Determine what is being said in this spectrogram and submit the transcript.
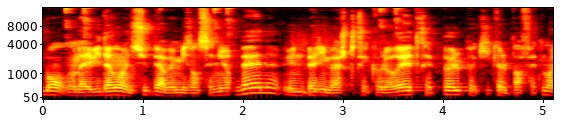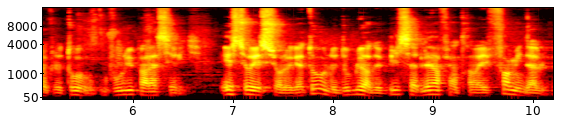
Bon, on a évidemment une superbe mise en scène urbaine, une belle image très colorée, très pulp qui colle parfaitement avec le ton voulu par la série. Et cerise sur le gâteau, le doubleur de Bill Sadler fait un travail formidable,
